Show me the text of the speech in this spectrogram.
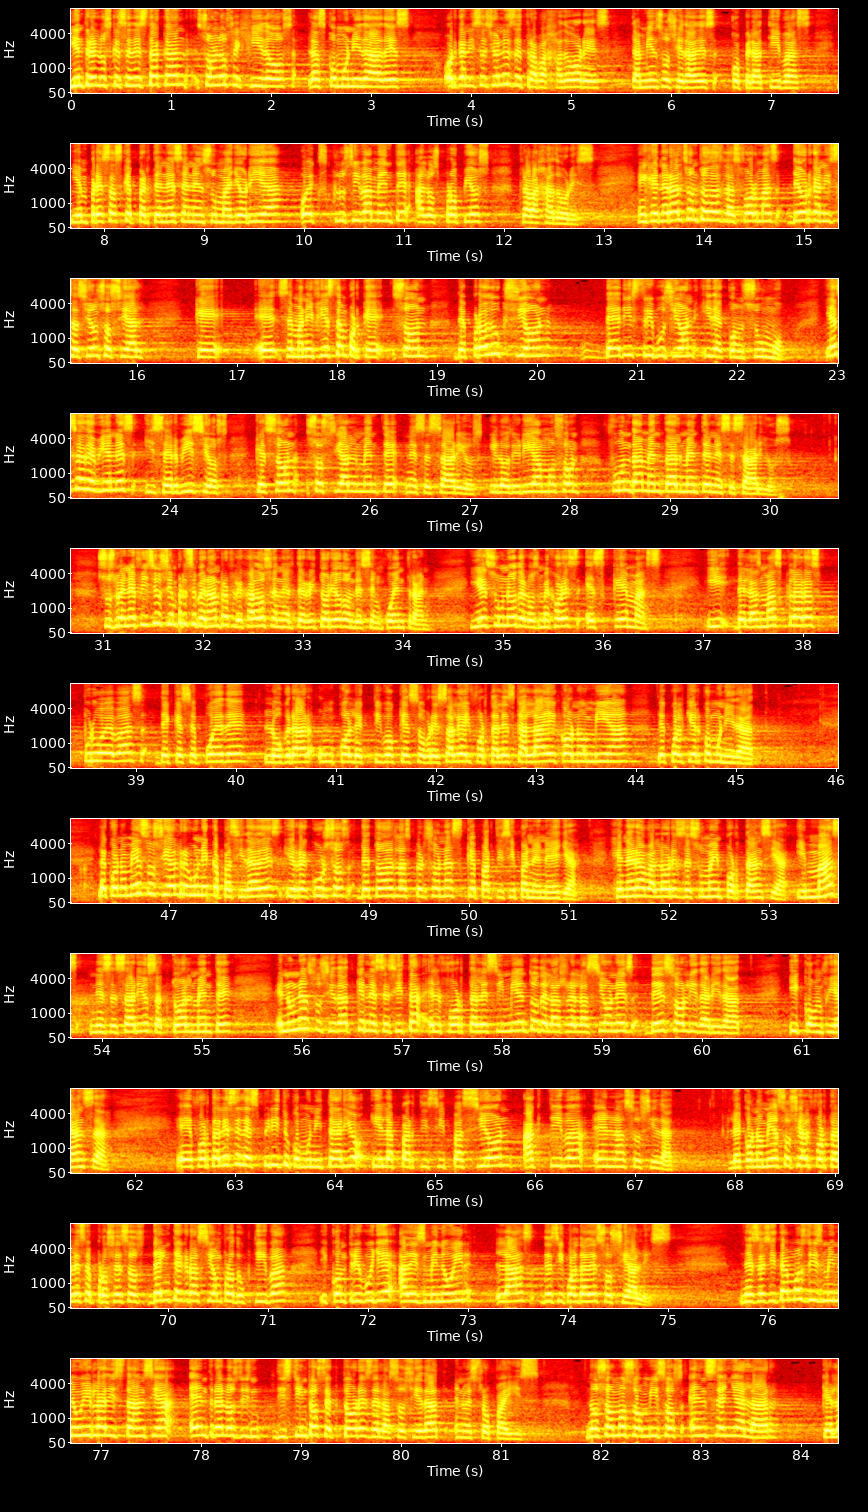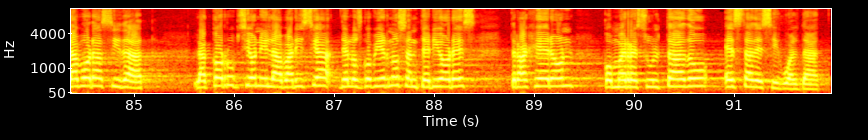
Y entre los que se destacan son los ejidos, las comunidades, organizaciones de trabajadores, también sociedades cooperativas y empresas que pertenecen en su mayoría o exclusivamente a los propios trabajadores. En general son todas las formas de organización social que eh, se manifiestan porque son de producción, de distribución y de consumo, ya sea de bienes y servicios que son socialmente necesarios, y lo diríamos son fundamentalmente necesarios. Sus beneficios siempre se verán reflejados en el territorio donde se encuentran, y es uno de los mejores esquemas y de las más claras pruebas de que se puede lograr un colectivo que sobresalga y fortalezca la economía de cualquier comunidad. La economía social reúne capacidades y recursos de todas las personas que participan en ella, genera valores de suma importancia y más necesarios actualmente en una sociedad que necesita el fortalecimiento de las relaciones de solidaridad y confianza, eh, fortalece el espíritu comunitario y la participación activa en la sociedad. La economía social fortalece procesos de integración productiva y contribuye a disminuir las desigualdades sociales. Necesitamos disminuir la distancia entre los distintos sectores de la sociedad en nuestro país. No somos omisos en señalar que la voracidad, la corrupción y la avaricia de los gobiernos anteriores trajeron como resultado esta desigualdad.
